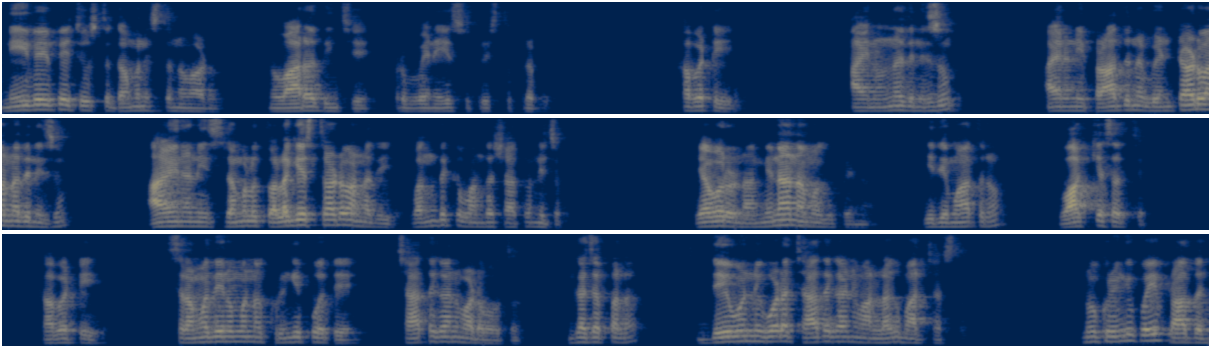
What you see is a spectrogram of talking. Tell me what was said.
నీ వైపే చూస్తూ గమనిస్తున్నవాడు నువ్వు ఆరాధించే ప్రభు అయిన యేసుక్రీస్తు ప్రభు. కాబట్టి ఆయన ఉన్నది నిజం. ఆయన నీ ప్రార్థన వింటాడు అన్నది నిజం. ఆయన నీ శ్రమలు తొలగిస్తాడు అన్నది వందకి వంద శాతం నిజం. ఎవరు నమ్మినా నమ్మకపోయినా ఇది మాత్రం వాక్య సత్యం. కాబట్టి శ్రమదినమన్న కృంగిపోతే చేతగాని వాడవుతావు. ఇంకా చెప్పాలా? దేవుణ్ణి కూడా చేతగాని వాళ్ళలాగా మార్చేస్తావు. నువ్వు కృంగిపోయి ప్రార్థన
